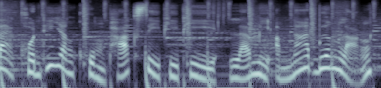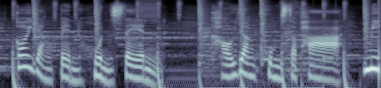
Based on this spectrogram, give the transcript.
แต่คนที่ยังคุมพรรค CPP และมีอำนาจเบื้องหลัง ก็ยังเป็นฮุนเซน เขายังคุมสภา มี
